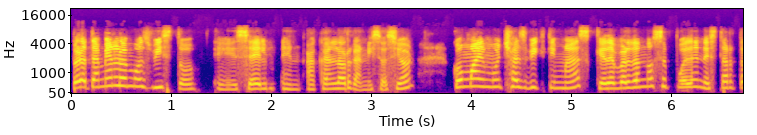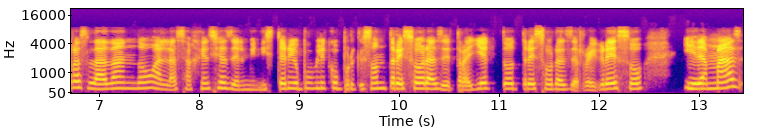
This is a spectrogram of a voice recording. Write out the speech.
pero también lo hemos visto, en- acá en la organización cómo hay muchas víctimas que de verdad no se pueden estar trasladando a las agencias del Ministerio Público porque son tres horas de trayecto, tres horas de regreso y demás,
